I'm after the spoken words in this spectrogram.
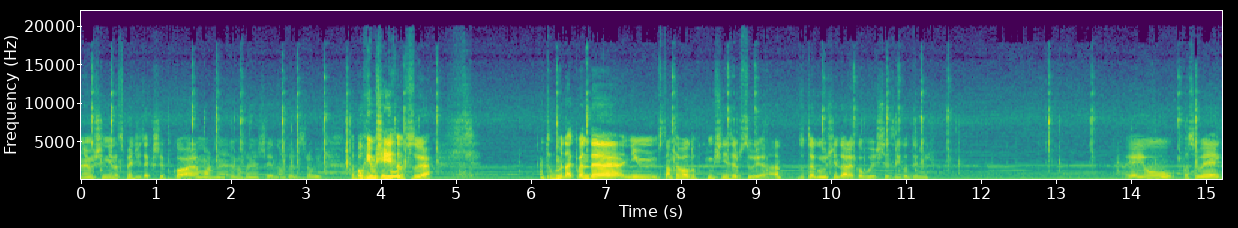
No już się nie rozpędzi tak szybko, ale można, można jeszcze jedną rzecz zrobić. Dopóki mi się nie zepsuje. Zróbmy tak, będę nim stantował, dopóki mi się nie zepsuje. A do tego już niedaleko, bo jeszcze z niego dymi. Jeju, potrzebuję jak,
